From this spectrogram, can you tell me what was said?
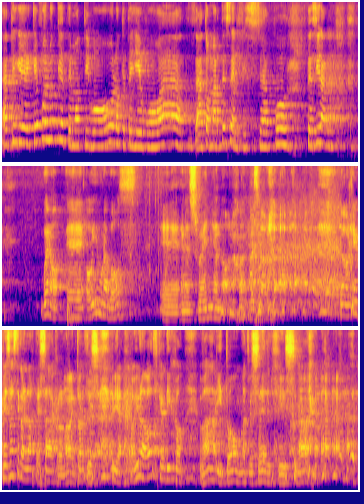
¿a ti qué fue lo que te motivó, lo que te llevó a, tomarte selfies? Sea, por decir algo. Bueno, eh, oí una voz eh, en el sueño, no, no, no, no, porque empezaste con el arte sacro, ¿no? Entonces, mira, oí una voz que me dijo, va y toma tus selfies, ¿no?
